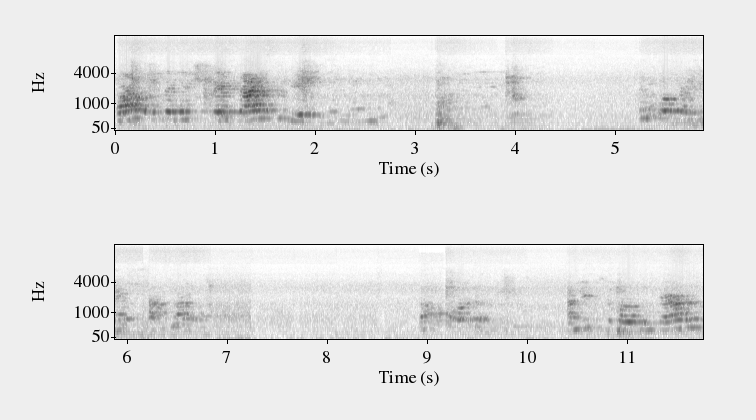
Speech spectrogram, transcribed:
Pode ser a gente pegar esse livro. Amigo, você falou com o?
